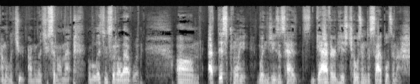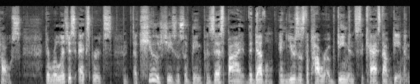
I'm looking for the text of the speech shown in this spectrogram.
I'm gonna let you i'm gonna let you sit on that. I'm gonna let you sit on that one. Um, at this point when jesus has gathered his chosen disciples in a house the religious experts accuse Jesus of being possessed by the devil and uses the power of demons to cast out demons.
